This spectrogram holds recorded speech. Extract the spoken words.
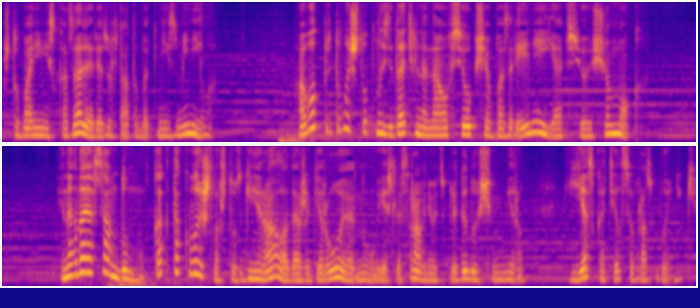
Чтобы они не сказали, результат об этом не изменило. А вот придумать что-то назидательное на всеобщее обозрение я все еще мог. Иногда я сам думал, как так вышло, что с генерала, даже героя, ну, если сравнивать с предыдущим миром, я скатился в разбойники.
